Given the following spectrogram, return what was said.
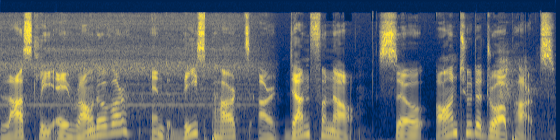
Lastly a roundover, and these parts are done for now. So on to the drawer parts.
